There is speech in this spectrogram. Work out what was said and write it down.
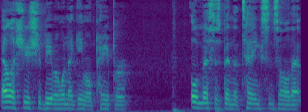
LSU should be able to win that game on paper. Ole Miss has been the tank since all that,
